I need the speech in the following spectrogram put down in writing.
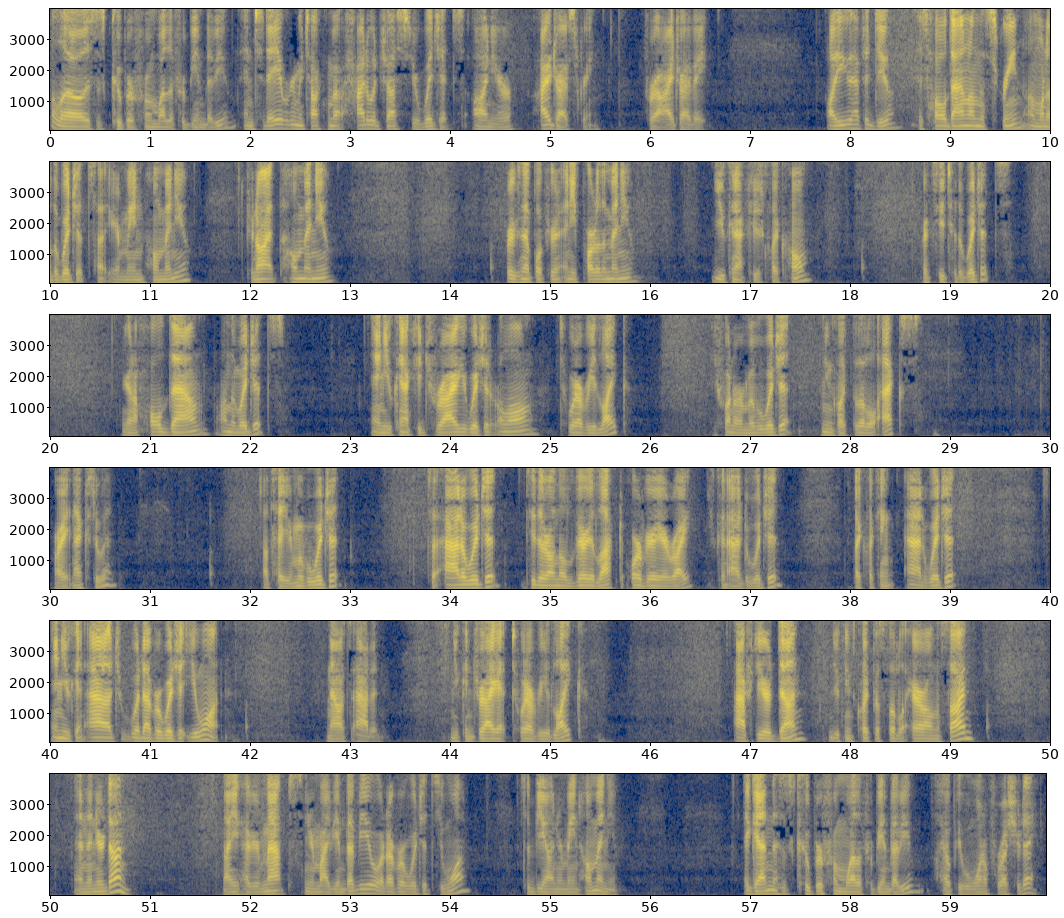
Hello, this is Cooper from Weatherford BMW, and today we're going to be talking about how to adjust your widgets on your iDrive screen for iDrive 8. All you have to do is hold down on the screen on one of the widgets at your main home menu. If you're not at the home menu, for example, if you're in any part of the menu, you can actually just click Home, brings you to the widgets. You're going to hold down on the widgets, and you can actually drag your widget along to wherever you like. If you want to remove a widget, you can click the little X right next to it. That's how you move a widget. To add a widget, it's either on the very left or very right. You can add a widget by clicking Add Widget, and you can add whatever widget you want. Now it's added. You can drag it to whatever you like. After you're done, you can click this little arrow on the side, and then you're done. Now you have your maps and your My BMW whatever widgets you want to be on your main home menu. Again, this is Cooper from Weatherford BMW. I hope you have a wonderful rest of your day.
